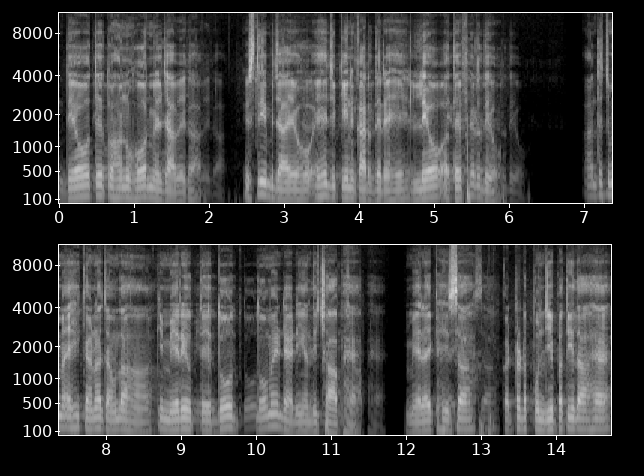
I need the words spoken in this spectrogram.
ਦਿਓ ਤੇ ਤੁਹਾਨੂੰ ਹੋਰ ਮਿਲ ਜਾਵੇਗਾ। ਇਸ ਦੀ ਬਜਾਏ ਉਹ ਇਹ ਯਕੀਨ ਕਰਦੇ ਰਹੇ, ਲਿਓ ਅਤੇ ਫਿਰ ਦਿਓ। ਅੰਤ 'ਚ ਮੈਂ ਇਹੀ ਕਹਿਣਾ ਚਾਹੁੰਦਾ ਹਾਂ ਕਿ ਮੇਰੇ ਉੱਤੇ ਦੋ, ਦੋਵੇਂ ਡੈਡੀਆਂ ਦੀ ਛਾਪ ਹੈ। ਮੇਰਾ ਇੱਕ ਹਿੱਸਾ ਕੱਟੜ ਪੂੰਜੀਪਤੀ ਦਾ ਹੈ,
